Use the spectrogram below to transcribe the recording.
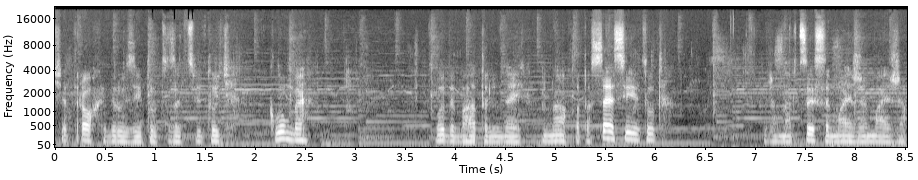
Ще трохи, друзі, тут зацвітуть клумби. Буде багато людей на фотосесії тут. Вже нарциси майже майже.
